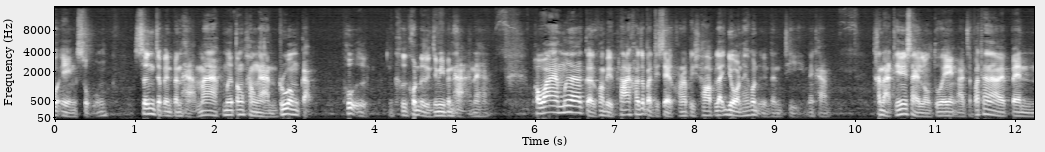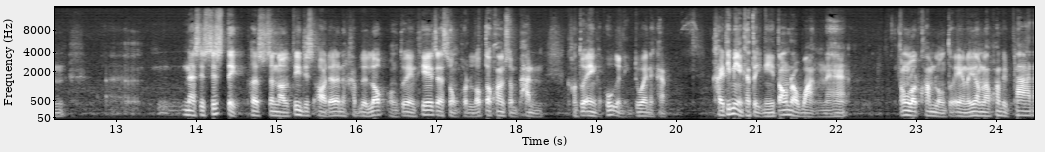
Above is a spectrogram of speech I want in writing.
ตัวเองสูง ซึ่งจะเป็นปัญหามากเมื่อต้องทำงานร่วมกับผู้อื่น คือคนอื่นจะมีปัญหานะฮะเพราะว่าเมื่อเกิดความผิดพลาดเขาจะปฏิเสธความรับผิดชอบและโยนให้คนอื่นทันทีนะครับขณะที่นิสัยหลงตัวเองอาจจะพัฒนาไปเป็น narcissistic personality disorder นะครับหรือโรคของตัวเองที่จะส่งผลลบต่อความสัมพันธ์ของตัวเองกับผู้อื่นอีกด้วยนะครับ ใครที่มีอคตินี้ต้องระวังนะฮะต้องลดความหลงตัวเองและยอมรับความผิดพลาด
